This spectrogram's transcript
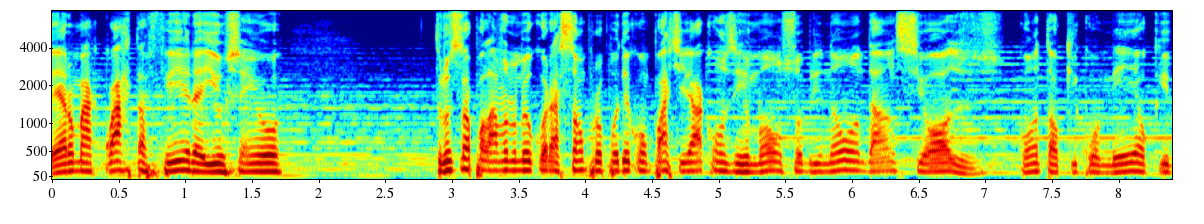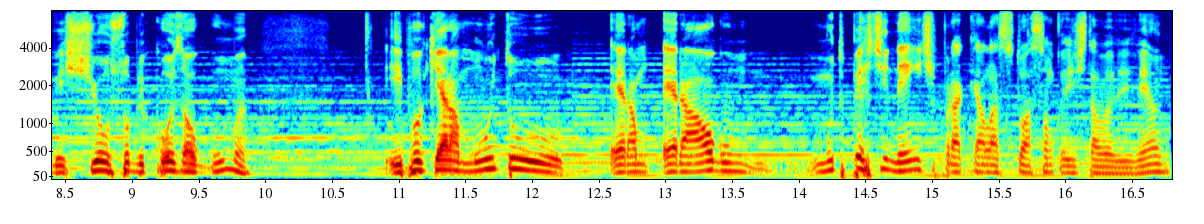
era uma quarta-feira e o Senhor trouxe uma palavra no meu coração para eu poder compartilhar com os irmãos sobre não andar ansiosos quanto ao que comer, ao que vestir ou sobre coisa alguma. E porque era muito era, era algo muito pertinente para aquela situação que a gente estava vivendo.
